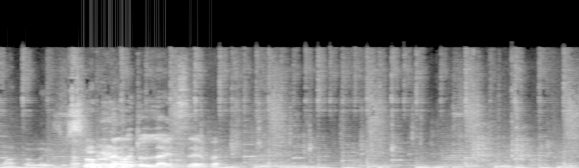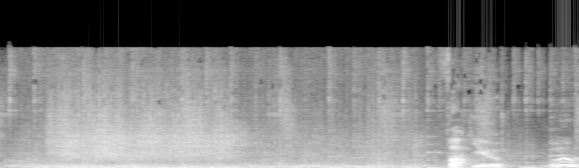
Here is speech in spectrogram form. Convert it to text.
I want the laser I want the lightsaber. Fuck you. Woo!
